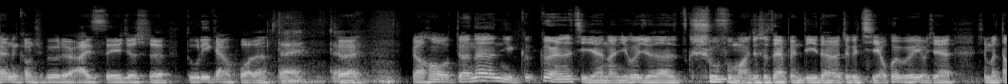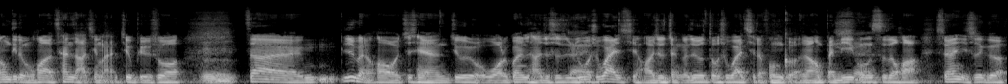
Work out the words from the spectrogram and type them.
Independent Contributor IC 就是独立干活的。对对，然后对，那你个个人的体验呢？你会觉得舒服吗？就是在本地的这个企业，会不会有些什么当地的文化掺杂进来？就比如说，嗯，在日本的话，我之前就有我的观察，就是如果是外企的话，就整个就都是外企的风格。然后本地公司的话，虽然你是个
